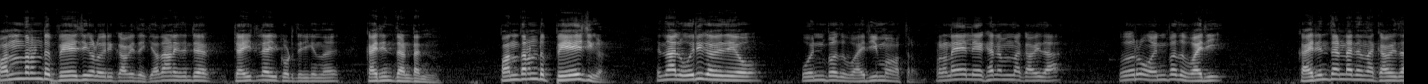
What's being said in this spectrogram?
പന്ത്രണ്ട് പേജുകൾ ഒരു കവിതയ്ക്ക്. അതാണ് ഇതിന്റെ ടൈറ്റിലായി കൊടുത്തിരിക്കുന്നത് കരിന്തണ്ടൻ. പന്ത്രണ്ട് പേജുകൾ. എന്നാൽ ഒരു കവിതയോ ഒൻപത് വരി മാത്രം. പ്രണയലേഖനം എന്ന കവിത വെറും ഒൻപത് വരി. കരിന്തണ്ടൻ എന്ന കവിത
